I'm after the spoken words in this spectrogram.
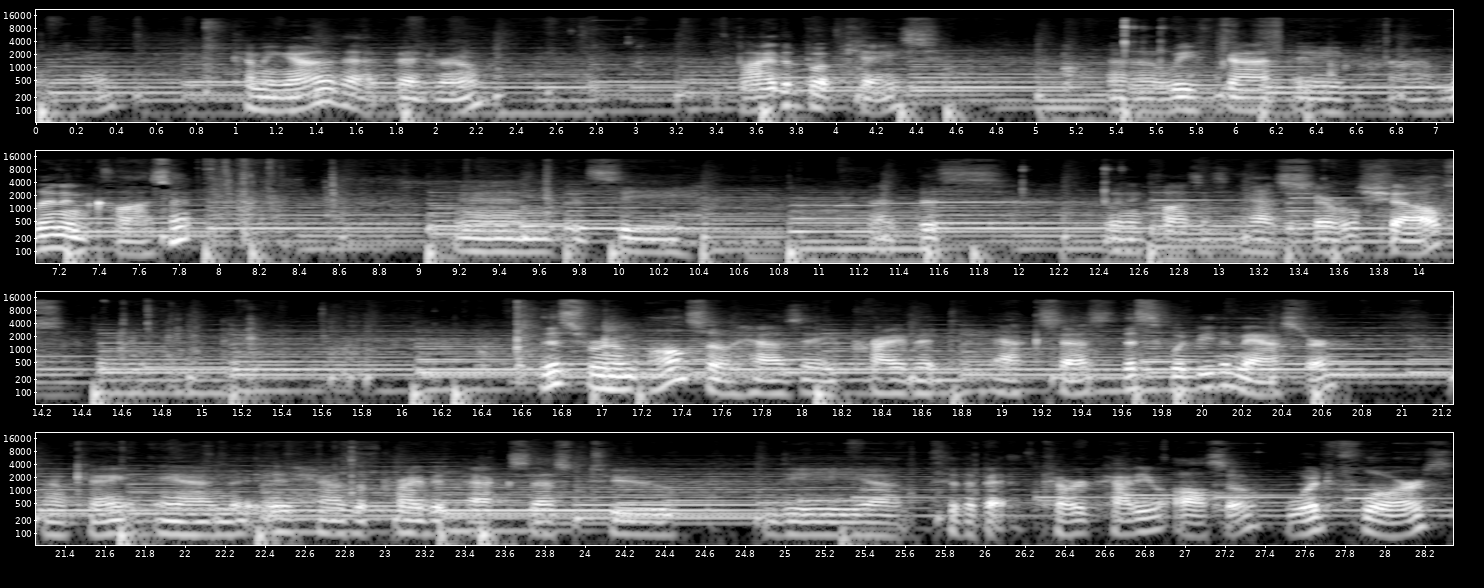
Okay. Coming out of that bedroom, by the bookcase, uh, we've got a uh, linen closet. And you can see that this linen closet has several shelves. This room also has a private access. This would be the master, okay, and it has a private access to the uh, to the covered patio also. Wood floors,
